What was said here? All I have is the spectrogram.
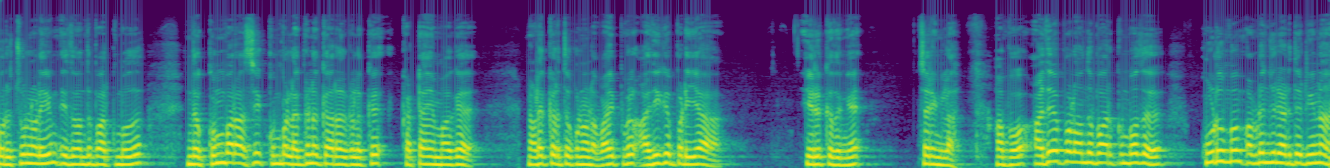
ஒரு சூழ்நிலையும் இது வந்து பார்க்கும்போது இந்த கும்பராசி கும்ப லக்னக்காரர்களுக்கு கட்டாயமாக நடக்கிறதுக்குண்டான வாய்ப்புகள் அதிகப்படியாக இருக்குதுங்க. சரிங்களா? அப்போது அதே போல் வந்து பார்க்கும்போது குடும்பம் அப்படின்னு சொல்லி எடுத்துக்கிட்டிங்கன்னா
